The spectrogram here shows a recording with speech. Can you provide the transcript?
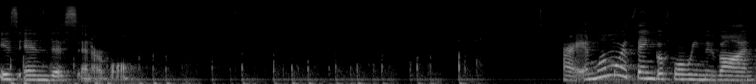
is in this interval. All right, and one more thing before we move on.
